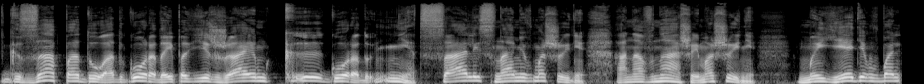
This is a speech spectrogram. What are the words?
к западу от города и подъезжаем к городу. Нет, Салли с нами в машине. Она в нашей машине. Мы едем в боль...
